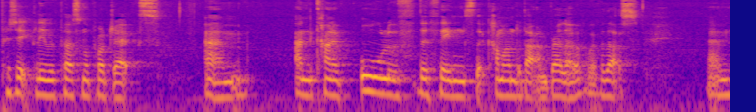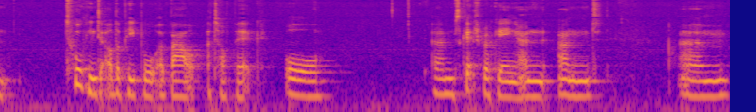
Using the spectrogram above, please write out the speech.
particularly with personal projects um, and kind of all of the things that come under that umbrella, whether that's um, talking to other people about a topic or um, sketchbooking and and um,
